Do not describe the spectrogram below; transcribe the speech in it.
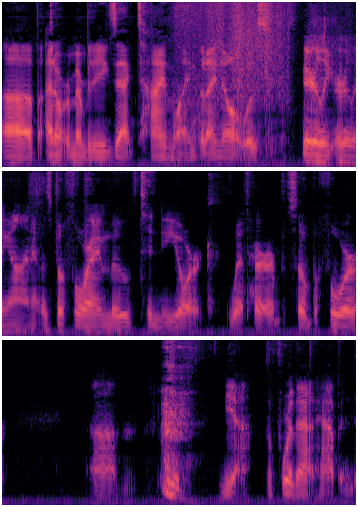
of I don't remember the exact timeline, but I know it was fairly early on. It was before I moved to New York with her. So before, um, yeah, before that happened,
